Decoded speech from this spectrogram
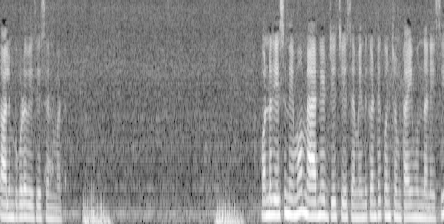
తాలింపు కూడా వేసేసాను అనమాట మొన్న చేసిందేమో మ్యారినేట్ చేసి చేసాము. ఎందుకంటే కొంచెం టైం ఉందనేసి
